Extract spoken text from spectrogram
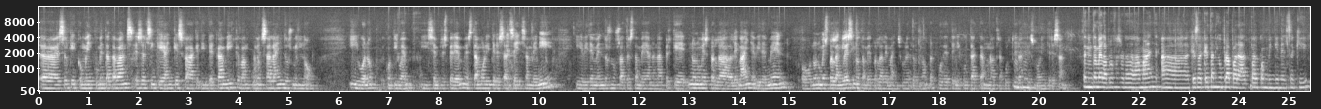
eh, és el que, com he comentat abans, és el cinquè any que es fa aquest intercanvi, que vam començar l'any 2009. I, bueno, continuem i sempre esperem. Estan molt interessats ells en venir i evidentment doncs, nosaltres també han anat perquè no només per l'alemany evidentment o no només per l'anglès sinó també per l'alemany sobretot no? per poder tenir contacte amb una altra cultura uh -huh. que és molt interessant Tenim també la professora d'alemany eh, que és el que teniu preparat per quan vinguin ells aquí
